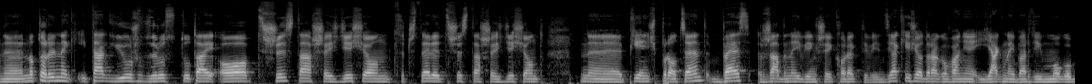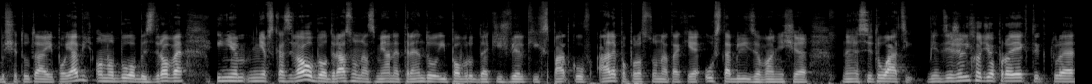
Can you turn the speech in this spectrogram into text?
e, no to rynek i tak już wzrósł tutaj o 364-365% bez żadnej większej korekty, więc jakieś odragowanie jak najbardziej mogłoby się tutaj pojawić, ono byłoby zdrowe i nie, nie wskazywałoby od razu na zmianę trendu i powrót do jakichś wielkich spadków, ale po prostu na takie ustabilizowanie się e, sytuacji. Więc jeżeli chodzi o projekty, które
